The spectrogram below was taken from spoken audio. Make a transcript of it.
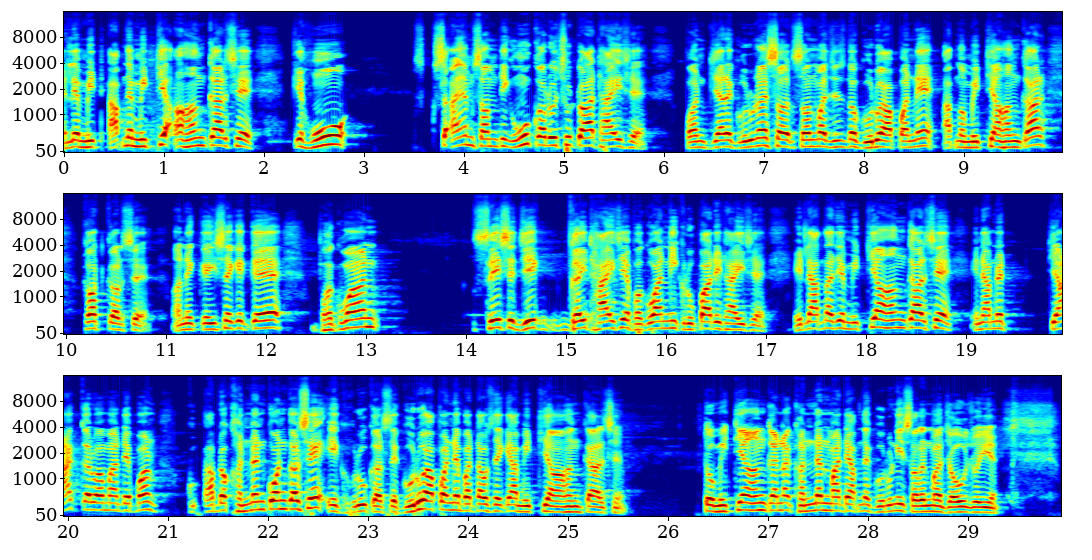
એટલે આપને મિથ્ય અહંકાર છે કે હું આઈ એમ સમથિંગ હું કરું છું તો આ થાય છે. પણ જ્યારે ગુરુના સ- શરણમાં જઈશું તો ગુરુ આપણને આપનો મિથ્ય અહંકાર કટ કરશે અને કહેશે કે કે ભગવાન શ્રેષ્ઠ જે કંઈ થાય છે, ભગવાનની કૃપાથી થાય છે. એટલે આપણા જે મિથ્ય અહંકાર છે, એને આપણે ત્યાગ કરવા માટે પણ આપણો ખંડન કોણ કરશે? એ ગુરુ કરશે. ગુરુ આપણને બતાવશે કે આ મિથ્ય અહંકાર છે. તો મિથ્યા અહંકારના ખંડન માટે આપણે ગુરુની શરણમાં જવું જોઈએ.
